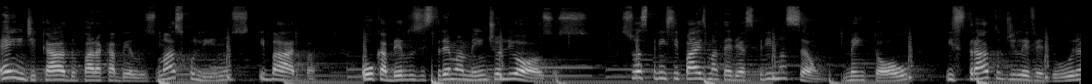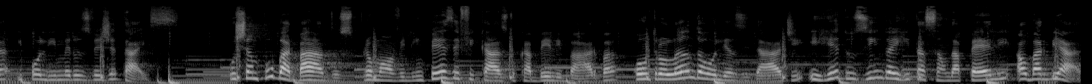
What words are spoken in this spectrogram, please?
É indicado para cabelos masculinos e barba, ou cabelos extremamente oleosos. Suas principais matérias-primas são mentol, extrato de levedura e polímeros vegetais. O shampoo Barbados promove limpeza eficaz do cabelo e barba, controlando a oleosidade e reduzindo a irritação da pele ao barbear.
